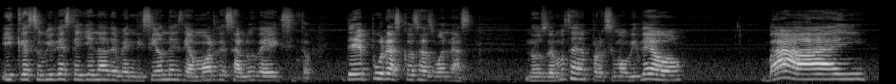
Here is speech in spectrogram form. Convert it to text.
y que su vida esté llena de bendiciones, de amor, de salud, de éxito, de puras cosas buenas. Nos vemos en el próximo video. Bye.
